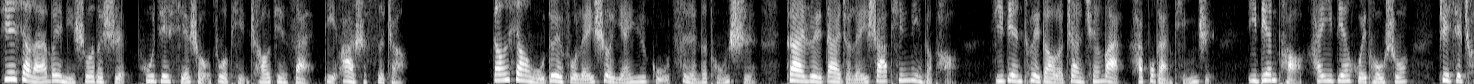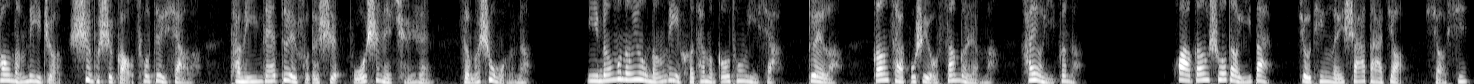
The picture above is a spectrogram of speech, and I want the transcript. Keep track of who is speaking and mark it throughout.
Speaker 1: 接下来为你说的是扑街写手作品超竞赛第二十四章。当项武对付镭射眼与骨刺人的同时，盖瑞带着雷莎拼命地跑，即便退到了战圈外，还不敢停止，一边跑还一边回头说：“这些超能力者是不是搞错对象了？他们应该对付的是博士那群人，怎么是我们呢？你能不能用能力和他们沟通一下？对了，刚才不是有三个人吗？还有一个呢。”话刚说到一半，就听雷莎大叫：“小心！”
